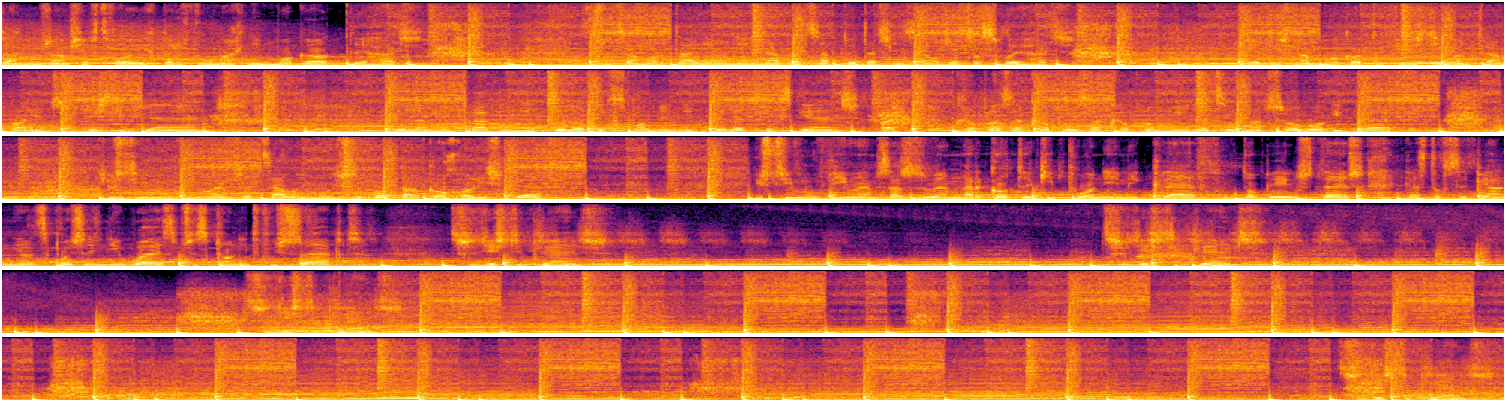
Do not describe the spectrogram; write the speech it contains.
Zanurzam się w twoich perfumach, nie mogę oddychać. Zrzucam ortalion i nawet zapytać nie zdążę co słychać. Kiedyś na Mokotów jeździłem tramwajem 35 Tyle mam pragnień i tyle tych wspomnień i tyle twych zdjęć. Ej, Kropla za kroplą za kroplą mi lecą na czoło i brew Już ci mówiłem, że cały mój żywot alkohol i śpiew zażyłem narkotyk i płonie mi krew Tobie już też, gęsto w sypialni od spojrzeń i łez Przyskroni twój szept. 35 35 principiantes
